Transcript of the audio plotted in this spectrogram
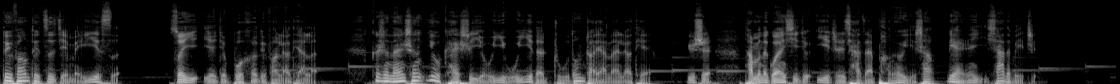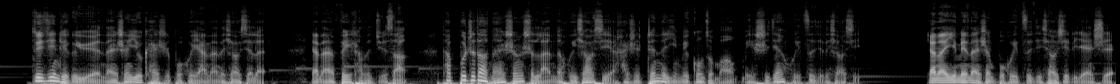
对方对自己没意思，所以也就不和对方聊天了。可是男生又开始有意无意的主动找亚楠聊天，于是他们的关系就一直卡在朋友以上、恋人以下的位置。最近这个月，男生又开始不回亚楠的消息了，亚楠非常的沮丧，他不知道男生是懒得回消息，还是真的因为工作忙没时间回自己的消息。亚楠因为男生不回自己消息这件事，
